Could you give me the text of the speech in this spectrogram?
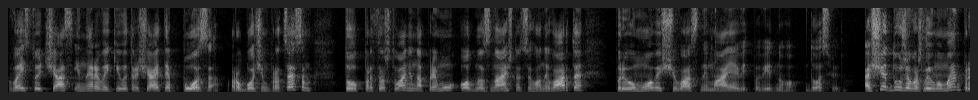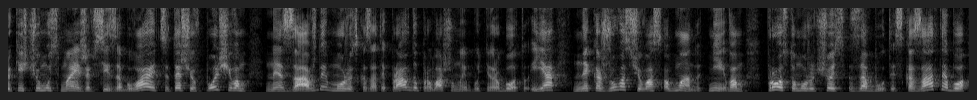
весь той час і нерви, які витрачаєте поза робочим процесом, то працевлаштування напряму однозначно цього не варте при умові, що у вас немає відповідного досвіду. А ще дуже важливий момент, про який чомусь майже всі забувають, це те, що в Польщі вам не завжди можуть сказати правду про вашу майбутню роботу. І я не кажу вас, що вас обмануть. Ні, вам просто можуть щось забути сказати або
